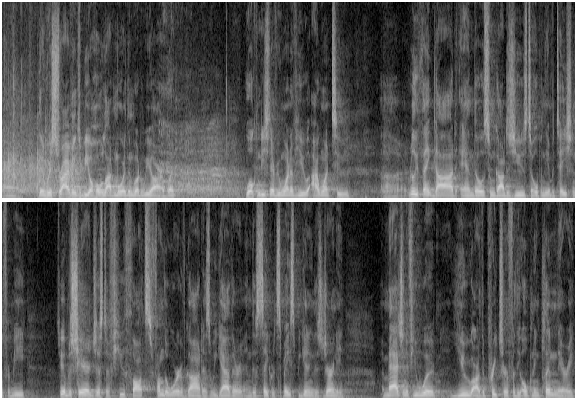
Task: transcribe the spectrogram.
uh, that we're striving to be a whole lot more than what we are. But welcome to each and every one of you. I want to uh, really thank God and those whom God has used to open the invitation for me to be able to share just a few thoughts from the Word of God as we gather in this sacred space beginning this journey. Imagine, if you would, you are the preacher for the opening plenary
